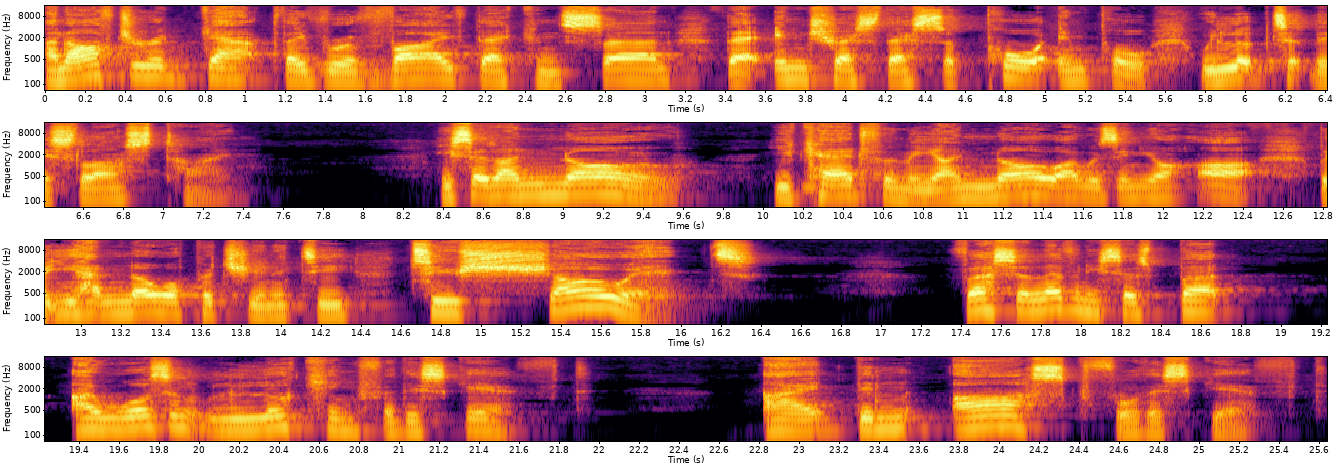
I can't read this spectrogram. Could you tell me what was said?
And after a gap, they've revived their concern, their interest, their support in Paul. We looked at this last time. He said, I know you cared for me. I know I was in your heart, but you had no opportunity to show it. Verse 11, he says, But I wasn't looking for this gift. I didn't ask for this gift.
